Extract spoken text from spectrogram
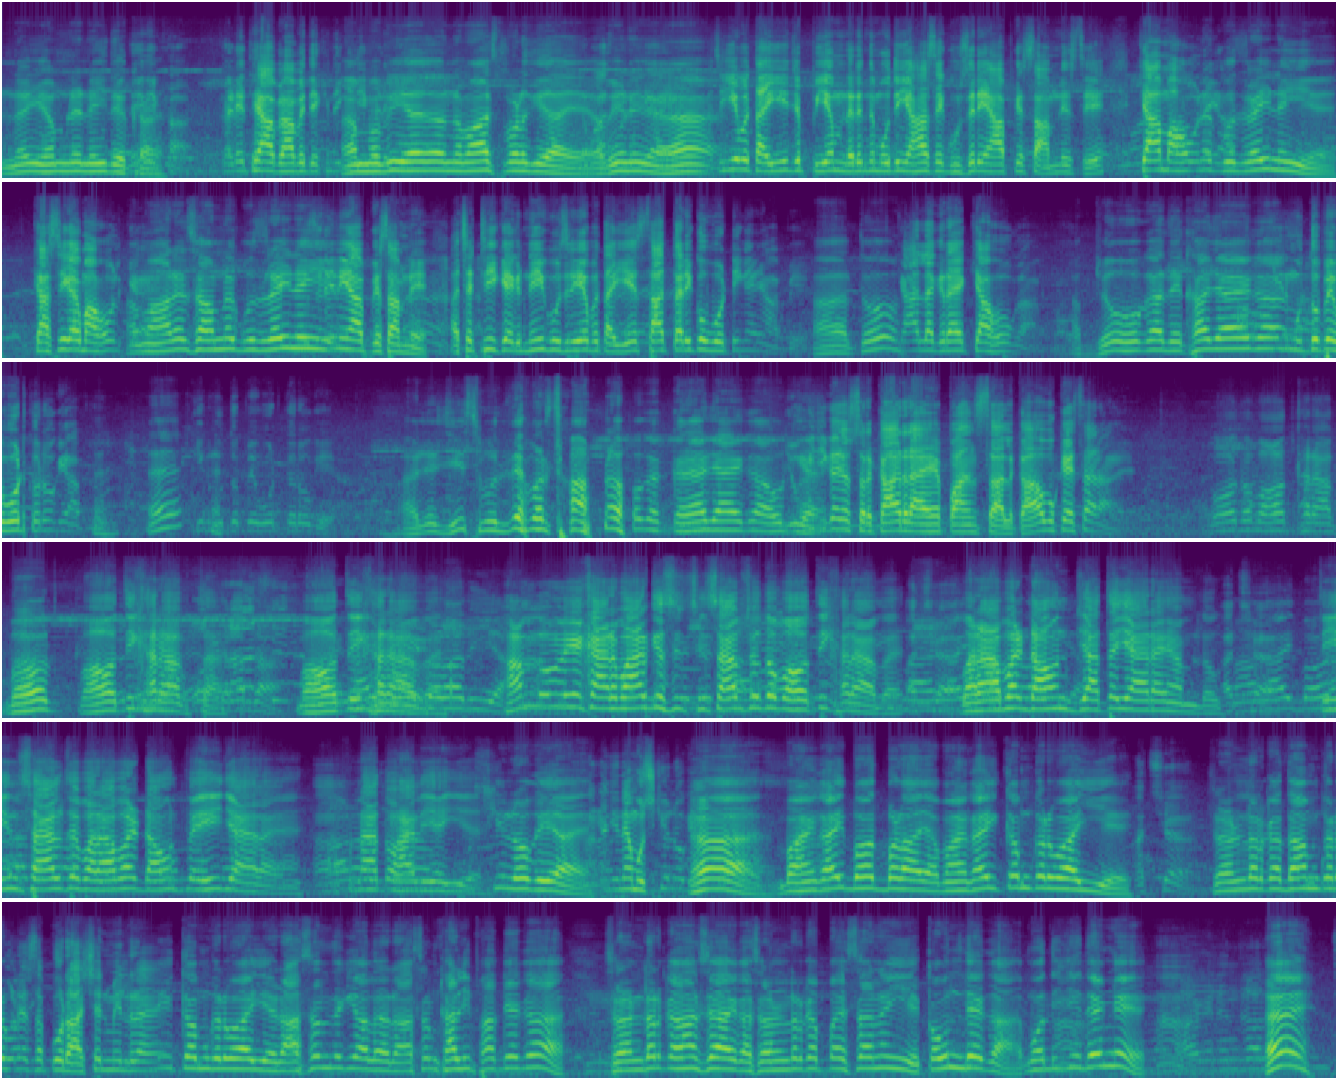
नहीं हमने नहीं देखा। खड़े थे आप यहाँ पे देखने हम अभी नमाज़ पढ़ गया है। अभी नहीं तो ये बताइए जब पीएम नरेंद्र मोदी यहाँ से गुजरे हैं आपके सामने से क्या माहौल है गुजरा ही नहीं है। काशी का माहौल हमारे सामने गुजरा ही नहीं है। नहीं आपके सामने। अच्छा ठीक है नहीं गुजरी है बताइए सात तारीख को वोटिंग है यहाँ पे। हाँ तो? क्या लग रहा है क्या होगा? अब जो होगा देखा जाएगा। किन मुद्दों पे वोट करोगे आप? किन मुद्दों पे वोट करोगे? अरे जिस मुद्दे पर सामना होगा करा जाएगा योगी जी का जो सरकार रहा है पाँच साल का वो कैसा रहा है? बहुत बहुत खराब बहुत बहुत ही खराब था। बहुत ही खराब है। हम लोगों के कारोबार के हिसाब से तो बहुत ही खराब है। बराबर डाउन जाते जा रहे हैं हम लोग। तीन साल से बराबर डाउन पे ही जा रहे हैं। अपना तो हाल यही है। मुश्किल हो गया है। जीना मुश्किल हो गया। हाँ महँगाई बहुत बढ़ाया महँगाई कम करवाई है अच्छा। सिलेंडर का दाम बोले सबको राशन मिल रहा है। कम करवाई है राशन से क्या राशन खाली फाकेगा। सिलेंडर कहाँ से आएगा? सिलेंडर का पैसा नहीं है। कौन देगा? मोदी जी देंगे? है?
